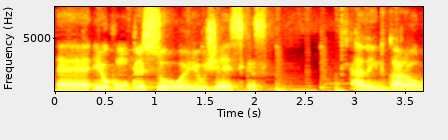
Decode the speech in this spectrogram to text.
É, eu como pessoa, eu Jéssica, além do Carol,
